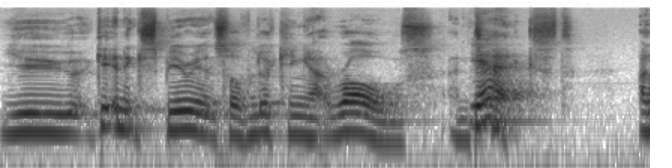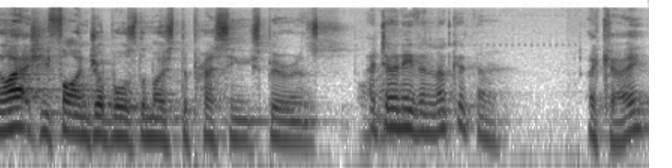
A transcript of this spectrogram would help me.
you get an experience of looking at roles and yeah. text. And I actually find job boards the most depressing experience. I don't even look at them. Okay.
